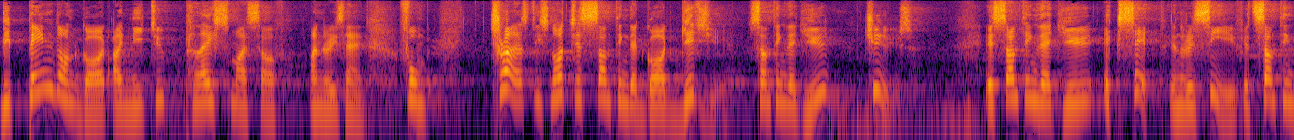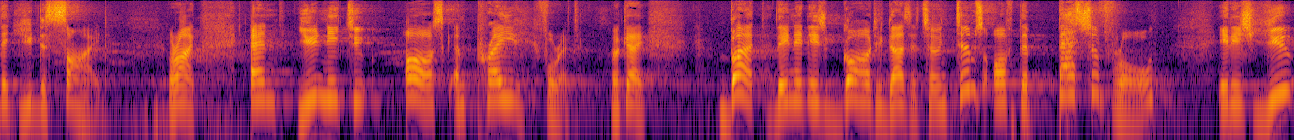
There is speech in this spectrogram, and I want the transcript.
depend on God, I need to place myself under His hand. For trust is not just something that God gives you, something that you choose. It's something that you accept and receive. It's something that you decide. All right? And you need to ask and pray for it. Okay? But then it is God who does it. So, in terms of the passive role, it is you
